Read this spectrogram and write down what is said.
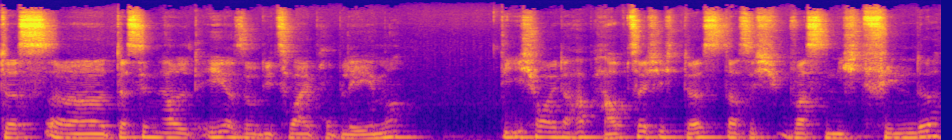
das, äh, das sind halt eher so die zwei Probleme, die ich heute habe. Hauptsächlich das, dass ich was nicht finde,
